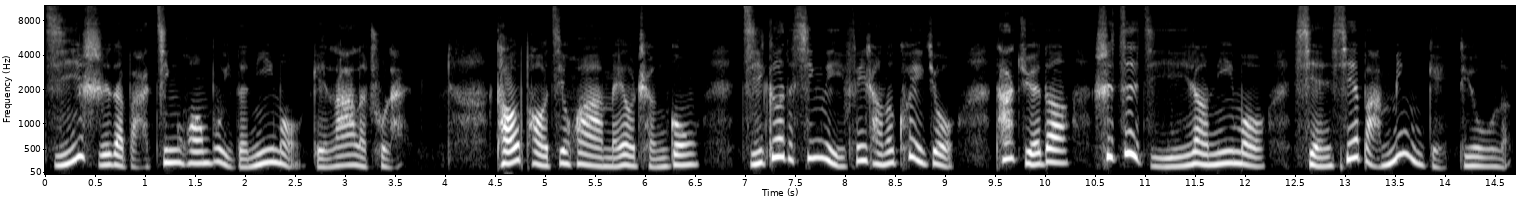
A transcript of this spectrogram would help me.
及时的把惊慌不已的尼莫给拉了出来。逃跑计划没有成功，吉哥的心里非常的愧疚，他觉得是自己让尼莫险些把命给丢了。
